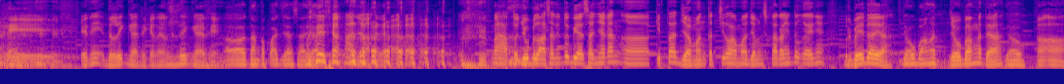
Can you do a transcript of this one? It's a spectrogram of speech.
Wih. Ini delik gak nih? Kena delik gak nih? Eh, tangkap aja saya. jangan, jangan, jangan. Nah, 17-an itu biasanya kan eh, kita zaman kecil sama zaman sekarang itu kayaknya berbeda ya. Jauh banget, Jauh banget ya. jauh. Heeh.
